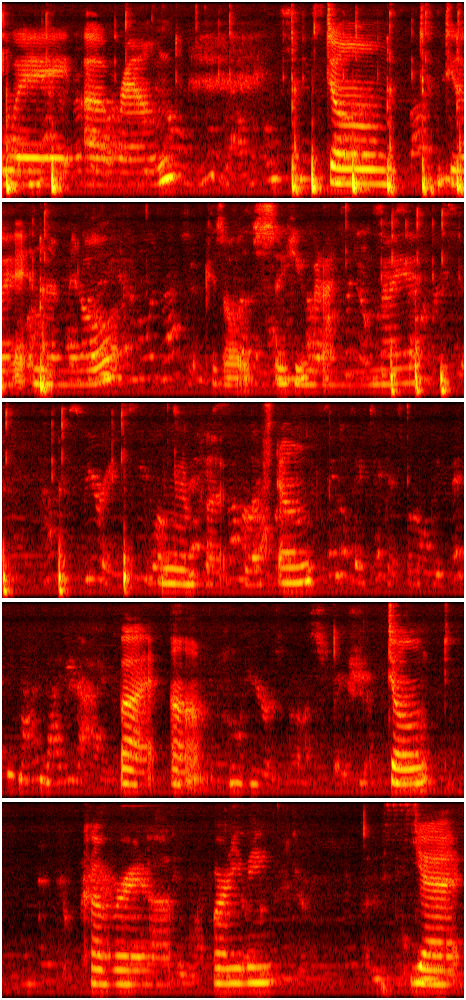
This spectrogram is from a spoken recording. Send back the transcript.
the way around. Don't do it in the middle because I'll show you what I mean by it. I'm gonna put glowstone, but um, don't cover it up or anything yet.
